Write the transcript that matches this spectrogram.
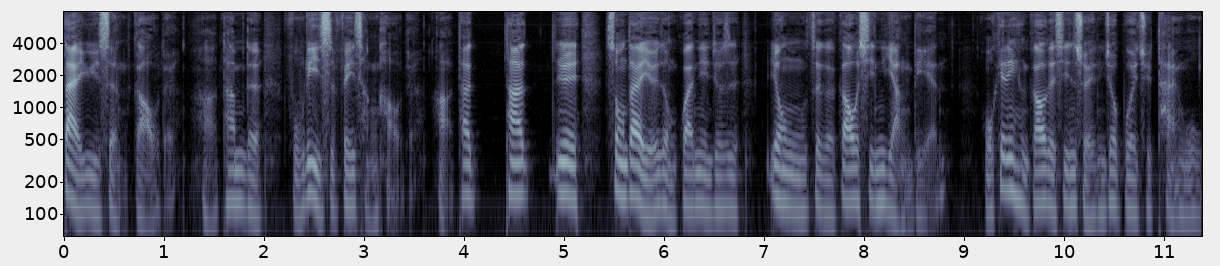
待遇是很高的啊，他们的福利是非常好的啊。他他因为宋代有一种观念，就是用这个高薪养廉。我给你很高的薪水，你就不会去贪污，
